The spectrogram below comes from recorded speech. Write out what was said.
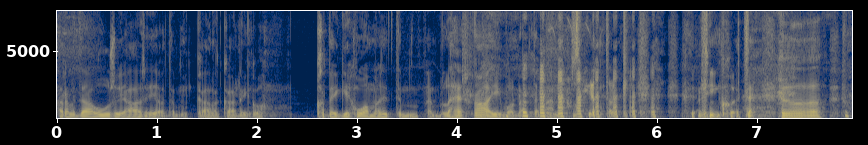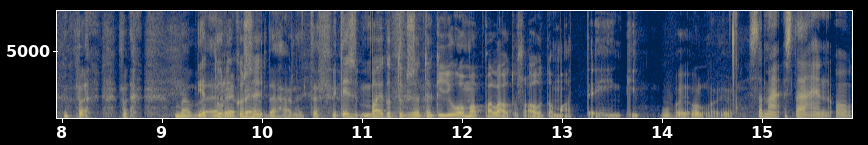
tarvitaan uusia asioita, mitkä alkaa niin kuin Katikin huomasi, että lähes raivona tämän asian takia. niin kuin, että joo, mä, mä, mä Ja tuliko repeän se- tähän, että Miten, vaikuttiko se jotenkin juomapalautusautomaatteihinkin? voi olla joo. Sitä, mä, sitä en ole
